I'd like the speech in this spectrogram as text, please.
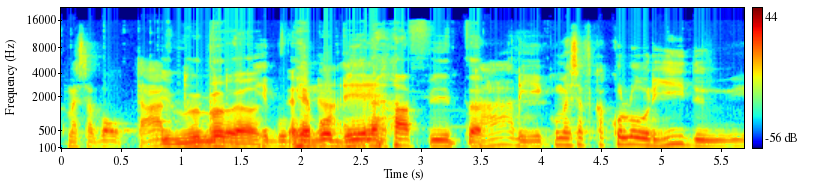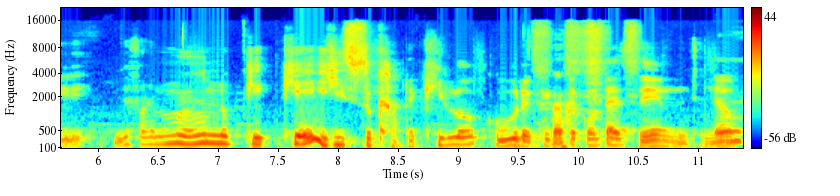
começa a voltar, E tudo, rebobinar, rebobina é. a fita. Cara, e começa a ficar colorido. E eu falei, mano, que que é isso, cara? Que loucura, o que que tá acontecendo, entendeu?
